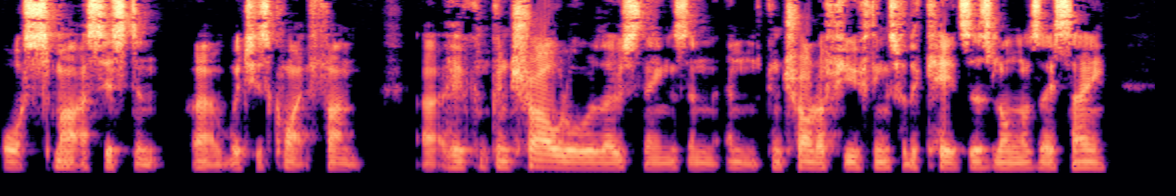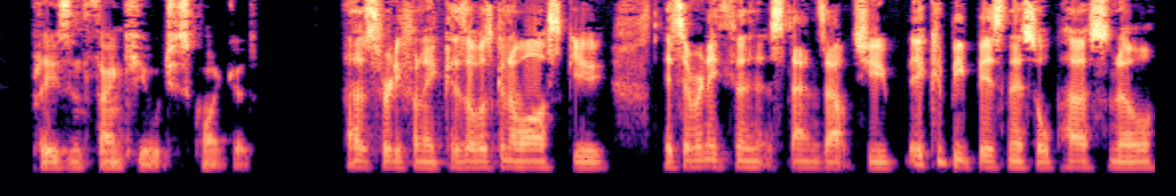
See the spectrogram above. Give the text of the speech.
or smart assistant, uh, which is quite fun, uh, who can control all of those things and, and control a few things for the kids as long as they say please and thank you, which is quite good. That's really funny because I was going to ask you: Is there anything that stands out to you? It could be business or personal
